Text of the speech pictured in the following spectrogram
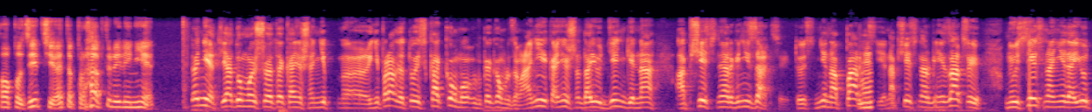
оппозицию. Это правда или нет? Да нет, я думаю, что это, конечно, не, неправда. То есть, каком, каким образом? Они, конечно, дают деньги на общественные организации. То есть, не на партии, mm. на общественные организации. Но, естественно, они дают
